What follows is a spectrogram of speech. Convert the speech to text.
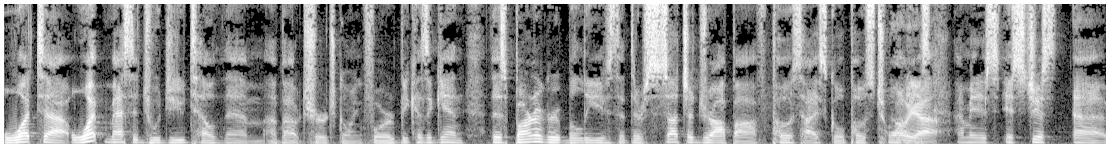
What uh, what message would you tell them about church going forward? Because again, this Barna group believes that there's such a drop off post high school, post twenties. Oh, yeah. I mean, it's it's just uh,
